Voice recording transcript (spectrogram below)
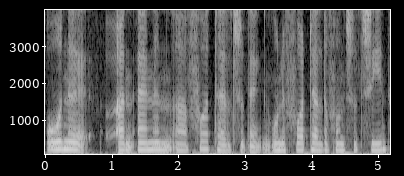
ohne an einen äh, Vorteil zu denken, ohne Vorteil davon zu ziehen,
